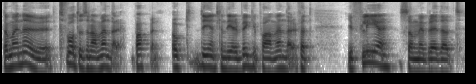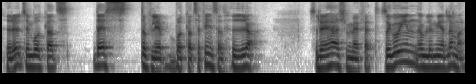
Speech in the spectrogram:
De har ju nu 2000 användare på appen. Och det är egentligen det det bygger på användare. För att ju fler som är beredda att hyra ut sin båtplats desto fler båtplatser finns det att hyra. Så det är det här som är fett. Så gå in och bli medlemmar.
